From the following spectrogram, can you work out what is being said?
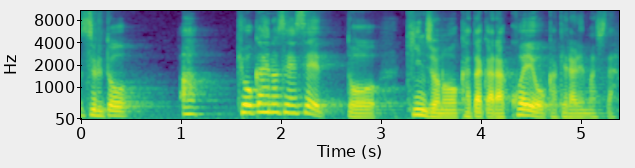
すると「あ教会の先生」と近所の方から声をかけられました。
